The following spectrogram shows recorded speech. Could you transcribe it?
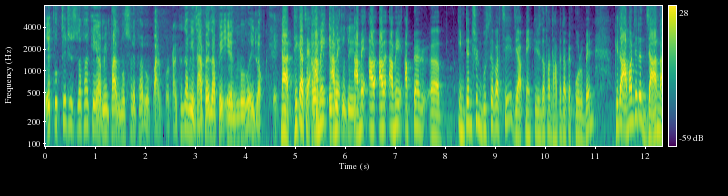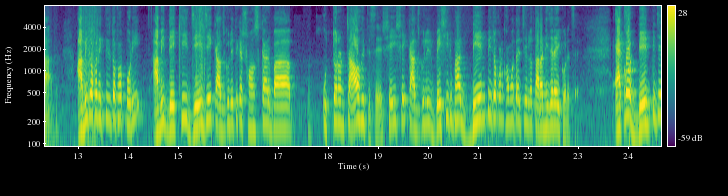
একত্রিশ দফাকে আমি পাঁচ বছরে পারব পারব না। কিন্তু আমি ধাপে ধাপে এগোবো এই লক্ষ্যে। না ঠিক আছে। আমি আমি আমি আমি- আমি আপনার ইন্টেনশন বুঝতে পারছি যে আপনি একত্রিশ দফা ধাপে ধাপে করবেন। কিন্তু আমার যেটা জানার আমি যখন একত্রিশ দফা পড়ি আমি দেখি যে যে কাজগুলি থেকে সংস্কার বা উত্তরণ চাওয়া হইতেছে সেই সেই কাজগুলির বেশিরভাগ বিএনপি যখন ক্ষমতায় ছিল তারা নিজেরাই করেছে। এখন বিএনপি যে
